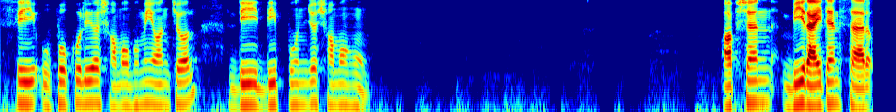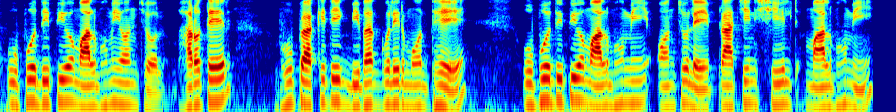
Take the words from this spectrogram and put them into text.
সি উপকূলীয় সমভূমি অঞ্চল, ডি দ্বীপপুঞ্জ সমূহ। অপশন বি রাইট অ্যান্সার, উপদ্বীপীয় মালভূমি অঞ্চল। ভারতের ভূপ্রাকৃতিক বিভাগগুলির মধ্যে উপদ্বীপীয় মালভূমি অঞ্চলে প্রাচীন শিল্ড মালভূমি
